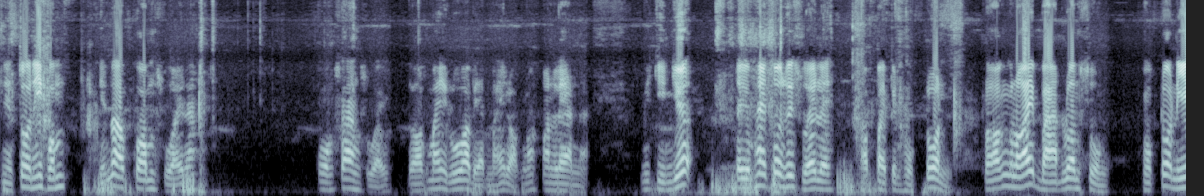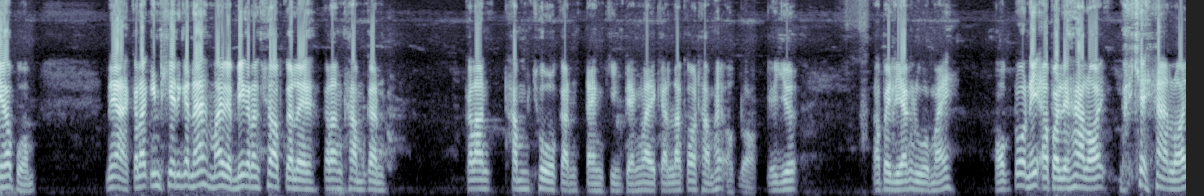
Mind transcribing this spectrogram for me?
เนี่ยต้นนี้ผมเห็นว่าฟอร์มสวยนะโครงสร้างสวย ดอกไม่รู้ว่าแบบไหนหรอกเนาะฮอนแลนด์อะ มีกิ่งเยอะเติมให้ต้นสวยๆเลย เอาไปเป็นหกต้นสองร้อยบาทรวมส่งหกต้นนี้ครับผม เนี่ยกำลังอินเทรนกันนะ ไม้แบบนี้กำลังชอบกันเลยกำลังทำกัน กำลังทำโชว์กันแต่งกิ่งแต่งอะไรกัน แล้วก็ทำให้ออกดอกเยอะๆเอาไปเลี้ยงดูไหมหกต้นนี้เอาไปเลยห้าร้อยไม่ใช่ห้าร้อย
